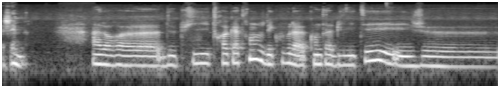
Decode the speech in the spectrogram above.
j'aime? Alors, euh, depuis 3-4 ans, je découvre la comptabilité et je,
